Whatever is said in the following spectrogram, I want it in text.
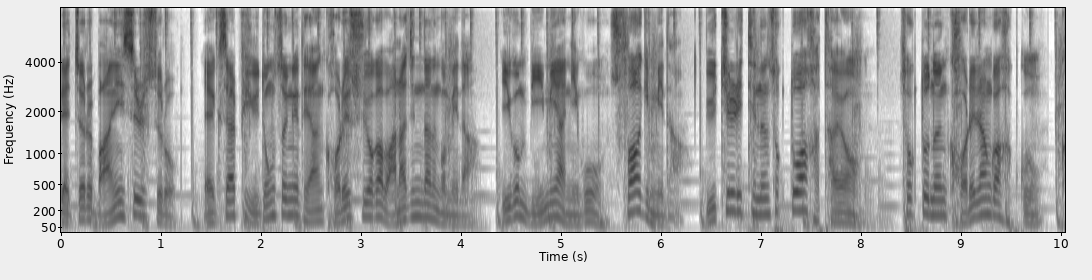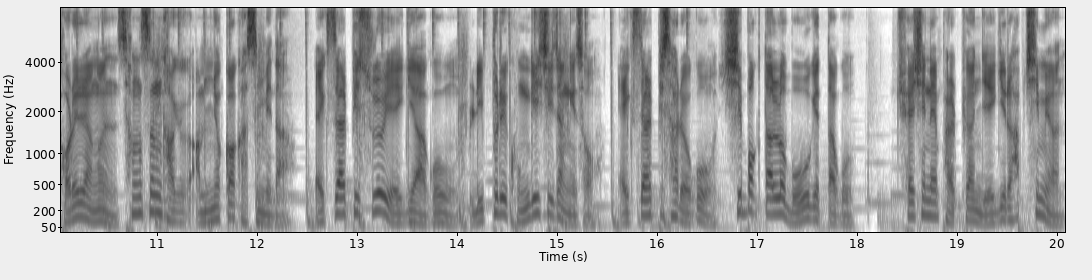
레저를 많이 쓸수록 XRP 유동성에 대한 거래 수요가 많아진다는 겁니다. 이건 밈이 아니고 수학입니다. 유틸리티는 속도와 같아요. 속도는 거래량과 같고 거래량은 상승 가격 압력과 같습니다. XRP 수요 얘기하고 리플이 공개 시장에서 XRP 사려고 10억 달러 모으겠다고 최신에 발표한 얘기를 합치면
